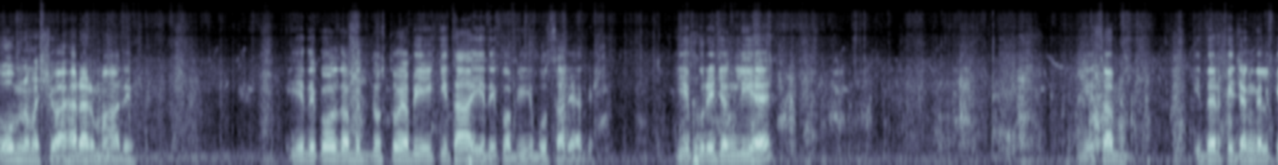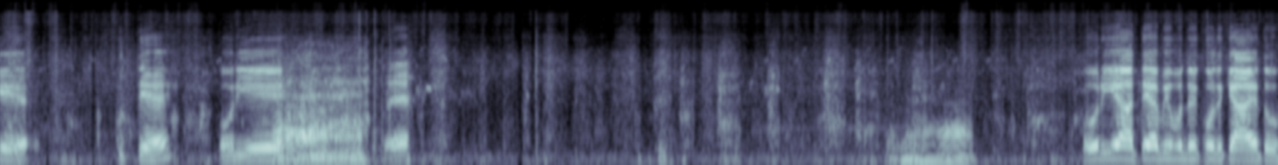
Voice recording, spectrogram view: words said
ओम नमः शिवाय हर हर महादेव। ये देखो, अब दोस्तों, अभी एक ही था, ये देखो, अभी ये बहुत सारे आ गए ये पूरे जंगली है। ये सब इधर के जंगल के कुत्ते हैं, और ये और ये आते अभी, वो देखो, क्या है तो।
